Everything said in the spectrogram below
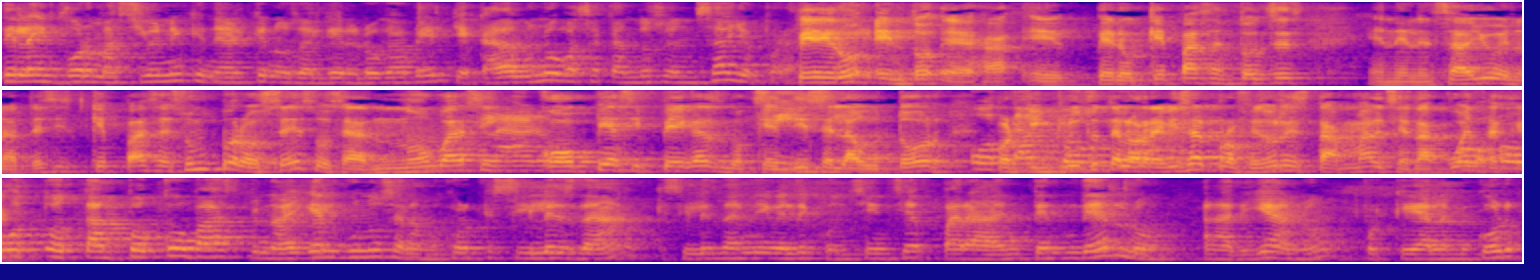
de la información en general que nos da el guerrero Gabriel, que cada uno va sacando su ensayo. Por así Pero, decirlo. ento- ajá, eh, pero ¿qué pasa entonces en el ensayo, en la tesis? ¿Qué pasa? Es un proceso, o sea, no vas y copias y pegas lo que Sí, dice el autor, O porque tampoco- incluso te lo revisa el profesor y está mal, se da cuenta o, que... o- o tampoco vas, bueno, hay algunos a lo mejor que sí les da, que sí les da el nivel de conciencia para entenderlo a la día, ¿no? Porque a lo mejor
